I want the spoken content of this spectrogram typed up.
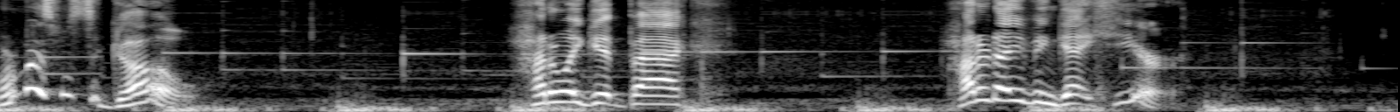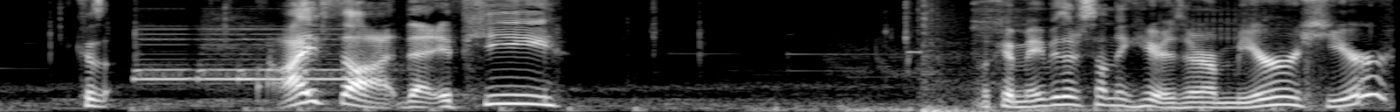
Where am I supposed to go? How do I get back? How did I even get here? Because I thought that if he... Okay, maybe there's something here. Is there a mirror here?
